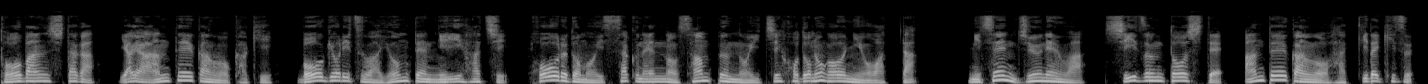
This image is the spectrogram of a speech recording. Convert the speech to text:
登板したが、やや安定感を欠き、防御率は4.28、ホールドも一昨年の3分の1ほどの号に終わった。2010年はシーズン通して安定感を発揮できず、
